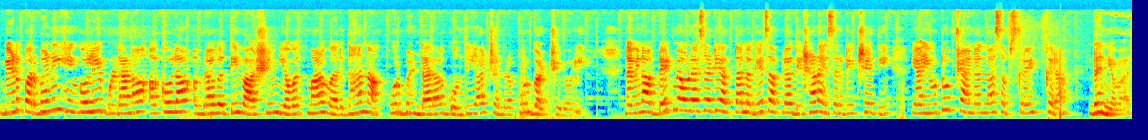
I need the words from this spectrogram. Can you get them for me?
बीड परभणी हिंगोली बुलढाणा अकोला अमरावती वाशिम यवतमाळ वर्धा नागपूर भंडारा गोंदिया चंद्रपूर गडचिरोली. नवीन अपडेट मिळवण्यासाठी आत्ता लगेच आपल्या दिशा नैसर्गिक शेती या यूट्यूब चॅनलला सबस्क्राईब करा. धन्यवाद.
